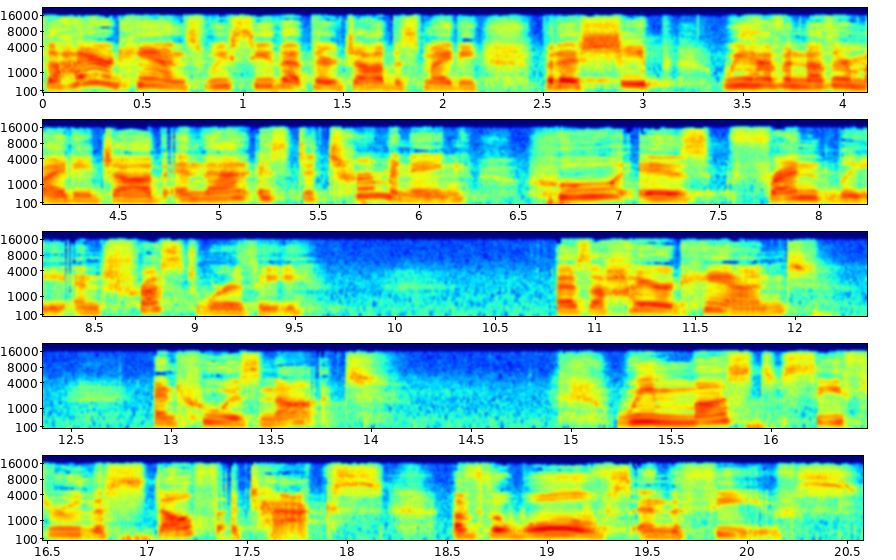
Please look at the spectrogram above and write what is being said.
the hired hands, we see that their job is mighty, but as sheep, we have another mighty job, and that is determining who is friendly and trustworthy as a hired hand and who is not. We must see through the stealth attacks of the wolves and the thieves.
